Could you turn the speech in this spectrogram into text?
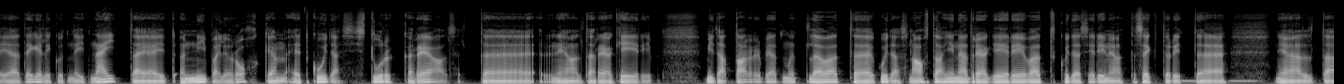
ja tegelikult neid näitajaid on nii palju rohkem, et kuidas siis turg ka reaalselt nii-öelda reageerib, mida tarbijad mõtlevad, kuidas naftahinnad reageerivad, kuidas erinevate sektorite nii-öelda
